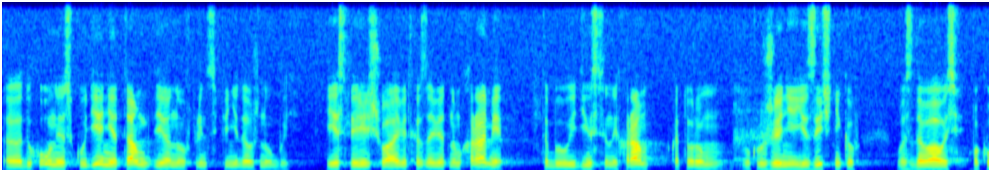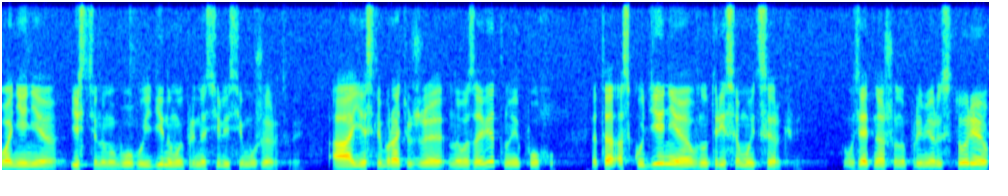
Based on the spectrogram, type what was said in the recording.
Э, духовное скудение там, где оно, в принципе, не должно быть. Если речь шла о ветхозаветном храме – это был единственный храм, в котором в окружении язычников воздавалось поклонение истинному Богу единому и приносились ему жертвы. А если брать уже новозаветную эпоху, это оскудение внутри самой церкви. Ну, взять нашу, например, историю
